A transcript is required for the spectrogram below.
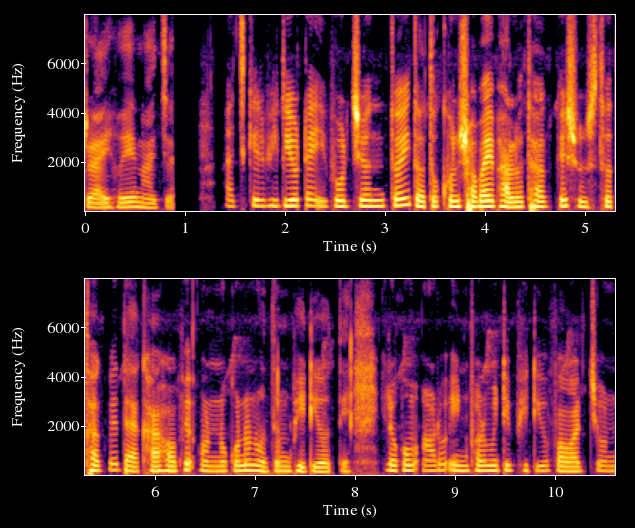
ড্রাই হয়ে না যায়। আজকের ভিডিওটা এই পর্যন্তই। ততক্ষণ সবাই ভালো থাকবে, সুস্থ থাকবে। দেখা হবে অন্য কোনো নতুন ভিডিওতে। এরকম আরও ইনফরমেটিভ ভিডিও পাওয়ার জন্য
